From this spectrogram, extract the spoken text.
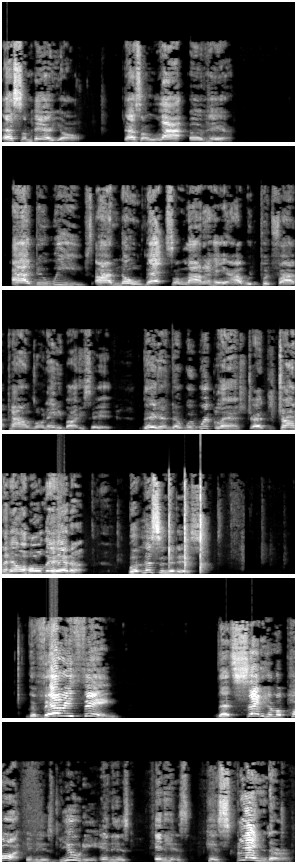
That's some hair, y'all. That's a lot of hair. I do weaves. I know that's a lot of hair. I wouldn't put five pounds on anybody's head. They'd end up with whiplash, trying to hold their head up. But listen to this. The very thing that set him apart in his beauty, in his in his his splendor,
